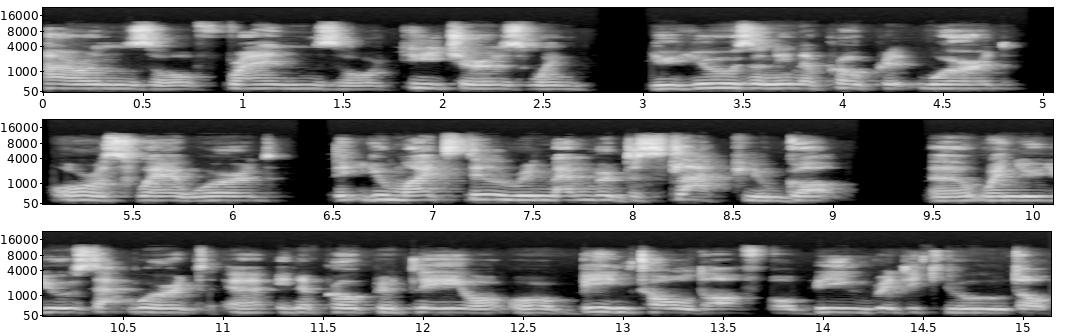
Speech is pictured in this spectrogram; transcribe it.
parents or friends or teachers when you use an inappropriate word or a swear word that you might still remember the slap you got uh, when you use that word uh, inappropriately or, or being told off or being ridiculed or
